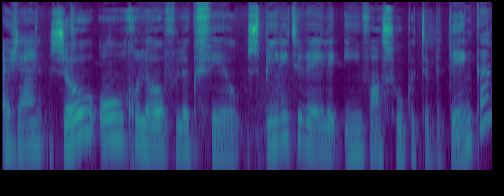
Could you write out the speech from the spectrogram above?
Er zijn zo ongelooflijk veel spirituele invalshoeken te bedenken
